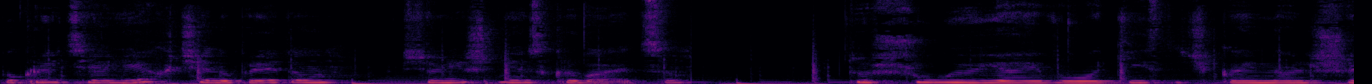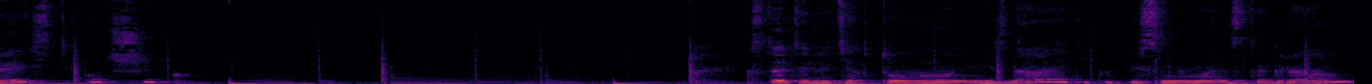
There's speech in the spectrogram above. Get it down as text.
Покрытие легче, но при этом все лишнее скрывается. Тушую я его кисточкой 06 от Шик. Кстати, для тех, кто не знает и подписан на мой инстаграм,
